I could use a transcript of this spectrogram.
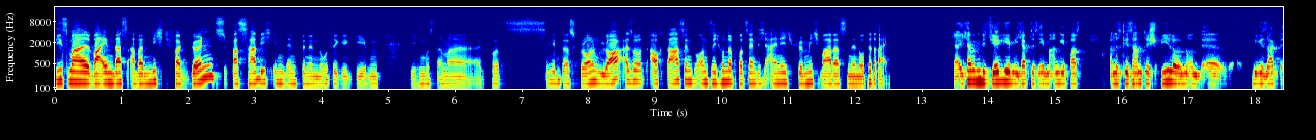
Diesmal war ihm das aber nicht vergönnt. Was habe ich ihm denn für eine Note gegeben? Ich muss da mal kurz hinterscrollen. Ja, also auch da sind wir uns nicht hundertprozentig einig. Für mich war das eine Note 3. Ja, ich habe ihm die 4 gegeben. Ich habe das eben angepasst an das gesamte Spiel. Und, und äh, wie gesagt,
